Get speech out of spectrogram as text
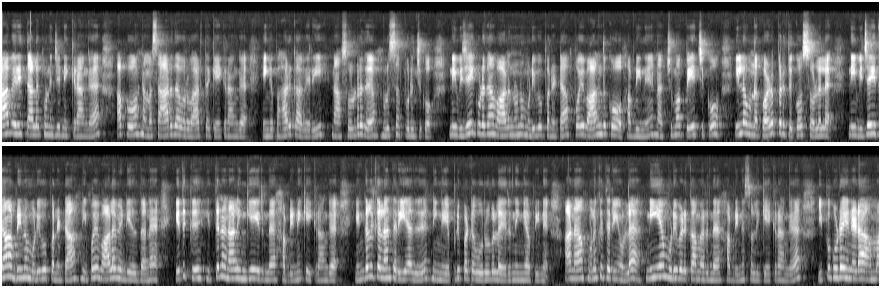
காவேரி தலை குனிஞ்சு நிற்கிறாங்க அப்போது நம்ம சாரதா ஒரு வார்த்தை கேட்குறாங்க இங்கே பாரு காவேரி நான் சொல்கிறத முழுசாக புரிஞ்சுக்கோ. நீ விஜய் கூட தான் வாழணும்னு முடிவு பண்ணிட்டா போய் வாழ்ந்துக்கோ அப்படின்னு நான் சும்மா பேச்சுக்கோ இல்லை உன்னை குழப்பறதுக்கோ சொல்லலை. நீ விஜய் தான் அப்படின்னு முடிவு பண்ணிட்டா நீ போய் வாழ வேண்டியது தானே. எதுக்கு இத்தனை நாள் இங்கேயே இருந்த அப்படின்னு கேட்குறாங்க எங்களுக்கெல்லாம் தெரியாது நீங்கள் எப்படிப்பட்ட உருவில் இருந்தீங்க அப்படின்னு. ஆனால் உனக்கு தெரியும்ல நீ ஏன் முடிவெடுக்காமல் இருந்த அப்படின்னு சொல்லி கேட்குறாங்க இப்போ கூட என்னடா அம்மா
